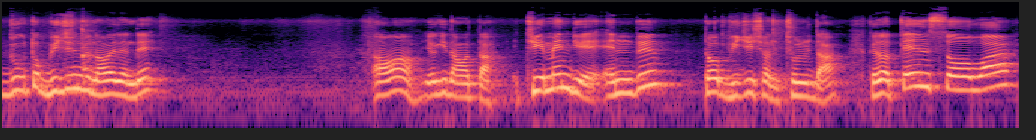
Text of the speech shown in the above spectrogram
누구 또 뮤지션도 나와야 되는데? 아 여기 나왔다. 뒤에 맨 뒤에 and 더 뮤지션 둘 다. 그래서 댄서와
